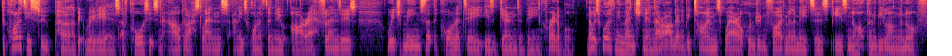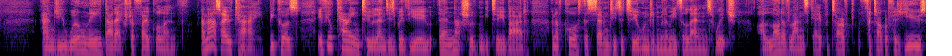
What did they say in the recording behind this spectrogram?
The quality is superb, it really is. Of course, it's an L glass lens and it's one of the new RF lenses, which means that the quality is going to be incredible. Now it's worth me mentioning there are going to be times where 105mm is not going to be long enough and you will need that extra focal length. And that's okay, because if you're carrying two lenses with you, then that shouldn't be too bad. And of course, the 70 to 200mm lens, which a lot of landscape photographers use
